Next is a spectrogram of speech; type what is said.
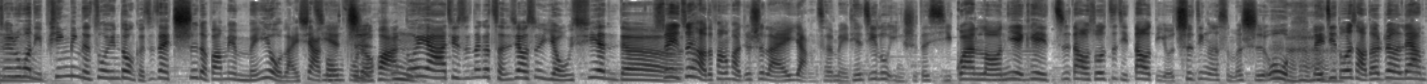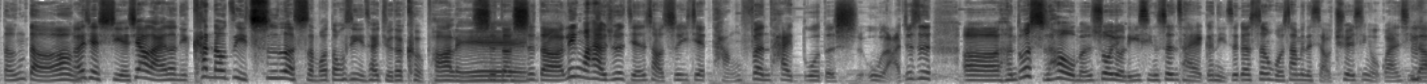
所以如果你拼命的做运动，可是在吃的方面没有来下功夫的话，对呀，其实那个成效是有限的。所以最好的方法就是来养成每天记录饮食的习惯喽。你也可以知道说自己到底有吃进了什么食物，累积多少的热量等等，而且写下来了，你看到自己吃了什么东西，你才觉得可怕嘞。是的，是的。另外还有就是减少吃一些糖分太多的食物啦。就是呃，很多时候我们说有梨形身材也跟你这个生活上面的小确幸有关系的。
